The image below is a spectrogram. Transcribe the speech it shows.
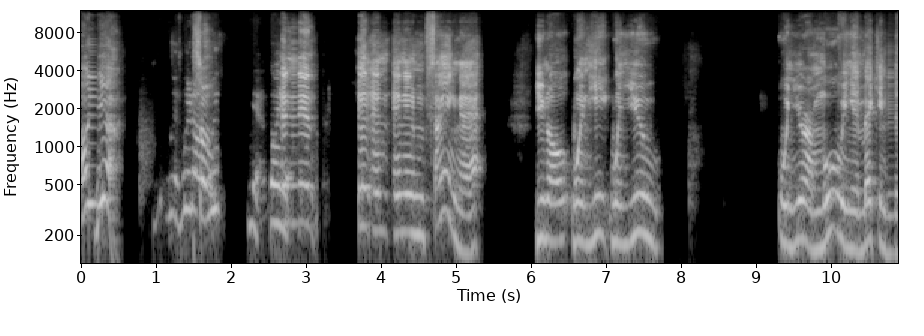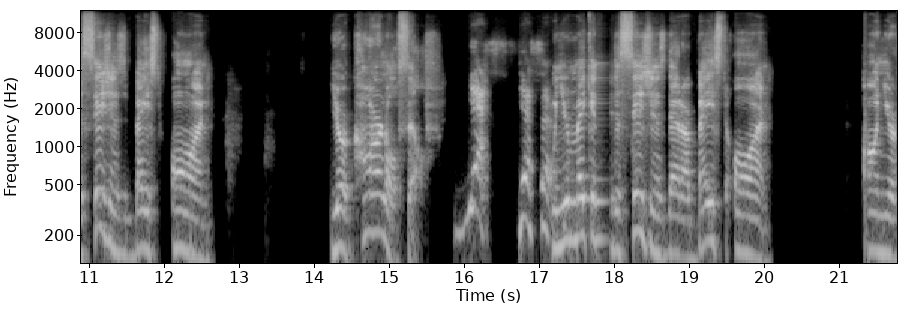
oh yeah. We, don't So- we, yeah, go ahead. and then and, and and in saying that you know when he when you when you're moving and making decisions based on your carnal self yes, yes, sir. when you're making decisions that are based on on your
